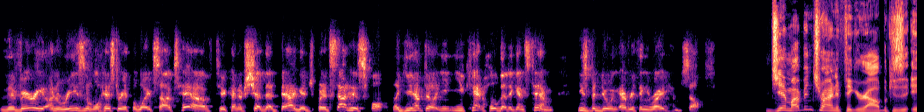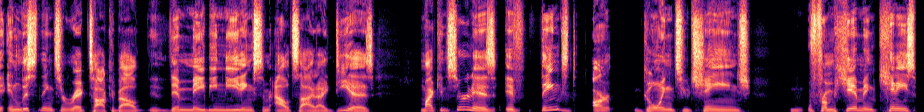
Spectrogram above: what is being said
the very unreasonable history that the White Sox have to kind of shed that baggage. But it's not his fault. Like you have to you, you can't hold that against him. He's been doing everything right himself. Jim, I've been trying to figure out because in listening to Rick talk about them maybe needing some outside ideas, my concern is if things aren't going to change from him and Kenny's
